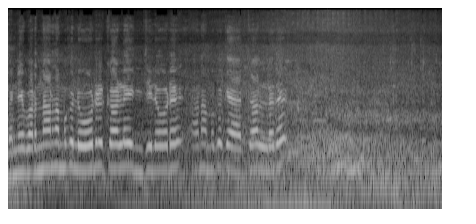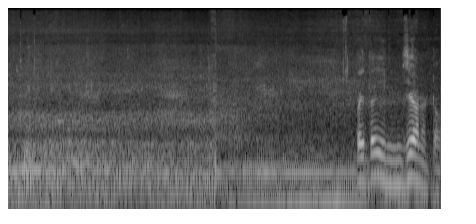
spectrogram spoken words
പിന്നെ ഇവിടെ നിന്നാണ് നമുക്ക് ലോഡ് എടുക്കാനുള്ളത്. ഇഞ്ചി ലോഡ് ആണ് നമുക്ക് കയറ്റാനുള്ളത്. അപ്പം ഇത് ഇഞ്ചിയാണ് കേട്ടോ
